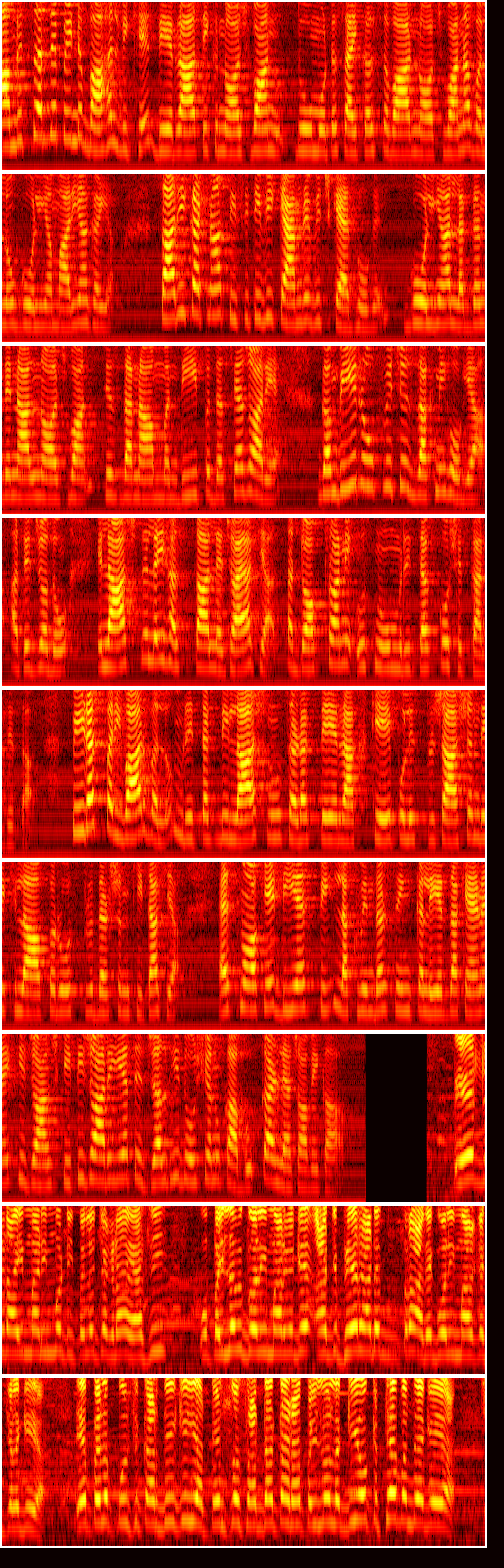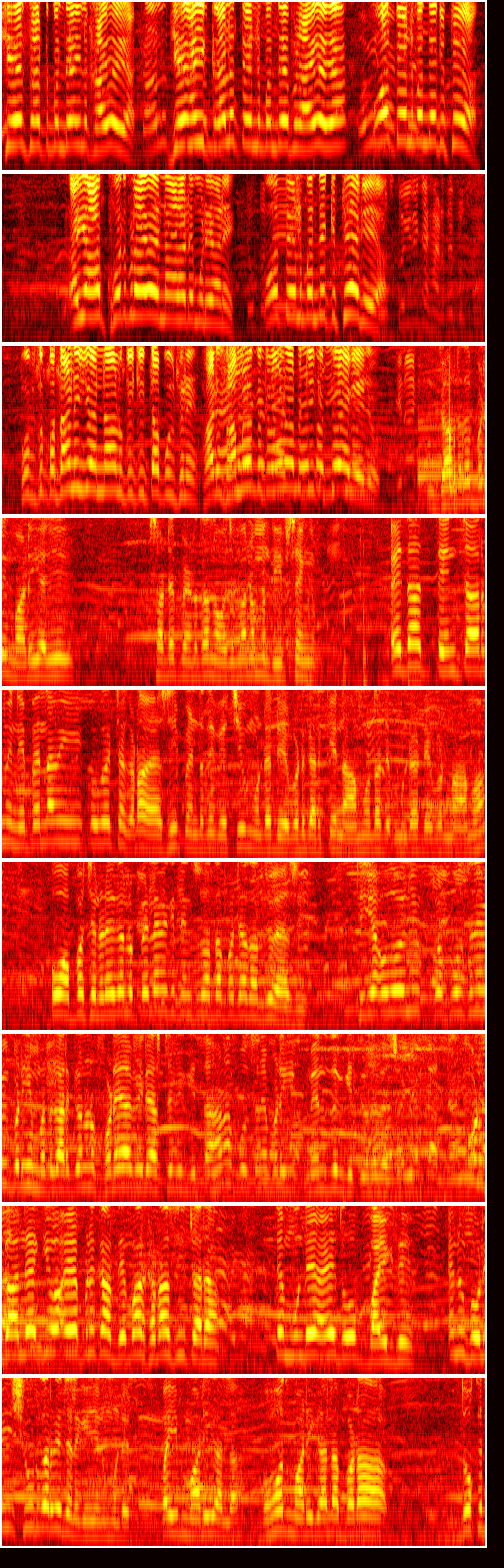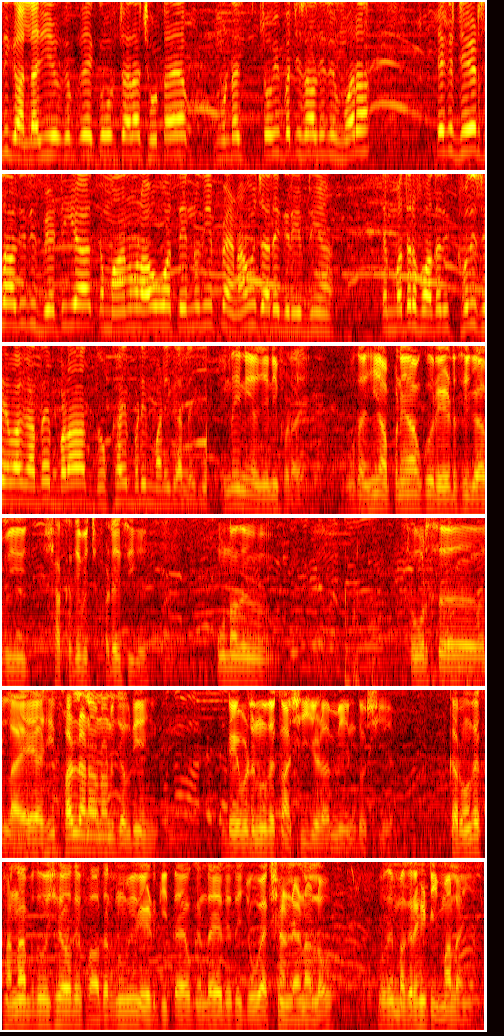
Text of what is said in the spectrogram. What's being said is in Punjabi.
ਅੰਮ੍ਰਿਤਸਰ ਦੇ ਪਿੰਡ ਬਾਹਲ ਵਿਖੇ ਦੇਰ ਰਾਤ ਇੱਕ ਨੌਜਵਾਨ ਨੂੰ ਦੋ ਮੋਟਰਸਾਈਕਲ ਸਵਾਰ ਨੌਜਵਾਨਾਂ ਵੱਲੋਂ ਗੋਲੀਆਂ ਮਾਰੀਆਂ ਗਈਆਂ। ਸਾਰੀ ਘਟਨਾ ਸੀਸੀਟੀਵੀ ਕੈਮਰੇ ਵਿੱਚ ਕੈਦ ਹੋ ਗਈ। ਗੋਲੀਆਂ ਲੱਗਣ ਦੇ ਨਾਲ ਨੌਜਵਾਨ, ਜਿਸ ਦਾ ਨਾਮ ਮਨਦੀਪ ਦੱਸਿਆ ਜਾ ਰਿਹਾ ਹੈ, ਗੰਭੀਰ ਰੂਪ ਵਿੱਚ ਜ਼ਖਮੀ ਹੋ ਗਿਆ ਅਤੇ ਜਦੋਂ ਇਲਾਜ ਦੇ ਲਈ ਹਸਪਤਾਲ ਲਿਜਾਇਆ ਗਿਆ ਤਾਂ ਡਾਕਟਰਾਂ ਨੇ ਉਸ ਨੂੰ ਮ੍ਰਿਤਕ ਘੋਸ਼ਿਤ ਕਰ ਦਿੱਤਾ। ਪੀੜਤ ਪਰਿਵਾਰ ਵੱਲੋਂ ਮ੍ਰਿਤਕ ਦੀ ਲਾਸ਼ ਨੂੰ ਸੜਕ ਤੇ ਰੱਖ ਕੇ ਪੁਲਿਸ ਪ੍ਰਸ਼ਾਸਨ ਦੇ ਖਿਲਾਫ ਰੋਸ ਪ੍ਰਦਰਸ਼ਨ ਕੀਤਾ ਗਿਆ। ਇਸ ਮੌਕੇ ਡੀਐਸਪੀ ਲਖਵਿੰਦਰ ਸਿੰਘ ਕਲੇਰ ਦਾ ਕਹਿਣਾ ਹੈ ਕਿ ਜਾਂਚ ਕੀਤੀ ਜਾ ਰਹੀ ਹੈ ਤੇ ਜਲਦ ਹੀ ਦੋਸ਼ੀਆਂ ਨੂੰ ਕਾਬੂ ਕਰ ਲਿਆ ਜਾਵੇਗਾ। ਇਹ ਲੜਾਈ ਮਾੜੀ ਮੋਟੀ ਪਹਿਲਾਂ ਝਗੜਾ ਹੋਇਆ ਸੀ। ਉਹ ਪਹਿਲਾਂ ਵੀ ਗੋਲੀ ਮਾਰ ਕੇ ਗਏ ਅੱਜ ਫੇਰ ਸਾਡੇ ਭਰਾ ਦੇ ਗੋਲੀ ਮਾਰ ਕੇ ਚਲ ਗਏ ਆ। ਇਹ ਪਹਿਲਾਂ ਪੁਲਿਸ ਕਰਦੀ ਕੀ ਆ? 307 ਦਾ ਧਾਰਾ ਪਹਿਲਾਂ ਲੱਗੀ ਉਹ ਕਿੱਥੇ ਬੰਦੇ ਗਏ ਆ? 6-7 ਬੰਦੇ ਅਸੀਂ ਲਿਖਾਏ ਹੋਏ ਆ। ਜੇ ਅਸੀਂ ਕੱਲ ਤਿੰਨ ਬੰਦੇ ਫੜਾਏ ਹੋਏ ਆ ਉਹ ਤਿੰਨ ਬੰਦੇ ਕਿੱਥੇ ਆ? ਅਸੀਂ ਆਪ ਖੁਦ ਫੜਾਏ ਹੋਏ ਨਾਲ ਸਾਡੇ ਮੁੰਡਿਆਂ ਨੇ। ਉਹ ਤਿੰਨ ਬੰਦੇ ਕਿੱਥੇ ਹੈਗੇ ਆ? ਪੁਲਿਸ ਪਤਾ ਨਹੀਂ ਜੋ ਇਹਨਾਂ ਨੂੰ ਕੀ ਕੀਤਾ ਪੁਲਿਸ ਨੇ। ਸਾਡੇ ਸਾਹਮਣੇ ਦਿਖਾਉਣਾ ਵੀ ਕੀ ਕਿੱਥੇ ਹੈਗੇ ਜੋ? ਗੱਲ ਤਾਂ ਬੜੀ ਮਾੜੀ ਹੈ ਜੀ। ਸਾਡੇ ਪਿੰਡ ਦਾ ਨੌਜਵਾਨ ਮਨਦੀਪ ਸਿੰਘ ਇਹਦਾ 3-4 ਮਹੀਨੇ ਪਹਿਲਾਂ ਵੀ ਕੋਈ ਝਗੜਾ ਹੋਇਆ ਸੀ ਪਿੰਡ ਦੇ ਵਿੱਚ ਮੁੰਡੇ ਡੇਵਿਡ ਕਰਕੇ ਨਾਮ, ਉਹਦਾ ਮੁੰਡਾ ਡੇਵਿਡ ਨਾਮ ਆ। ਉਹ ਆਪਸ ਚ ਲੜੇ ਦੇ ਲੋ, ਪਹਿਲਾਂ ਵੀ ਕਿ 307 ਦਾ ਪਰਚਾ ਦਰਜ ਹੋਇਆ ਸੀ। ਠੀਕ ਹੈ, ਉਦੋਂ ਇਹਨੇ ਪੁਲਿਸ ਨੇ ਵੀ ਬੜੀ ਹਿੰਮਤ ਕਰਕੇ ਉਹਨਾਂ ਨੂੰ ਫੜਿਆ, ਵੀ ਅਰੈਸਟ ਵੀ ਕੀਤਾ, ਹਨਾ? ਪੁਲਿਸ ਨੇ ਬੜੀ ਮਿਹਨਤ ਵੀ ਕੀਤੀ ਉਹਦੇ ਵਿੱਚ। ਹੁਣ ਗੱਲ ਹੈ ਕਿ ਉਹ, ਇਹ ਆਪਣੇ ਘਰ ਦੇ ਬਾਹਰ ਖੜਾ ਸੀ ਵਿਚਾਰਾ, ਤੇ ਮੁੰਡੇ ਆਏ ਦੋ ਬਾਈਕ ਦੇ। ਇਹਨੂੰ ਗੋਲੀ ਸ਼ੂਟ ਕਰਕੇ ਚਲੇ ਗਏ ਇਹਨੂੰ ਮੁੰਡੇ। ਭਾਈ, ਮਾੜੀ ਗੱਲ ਆ, ਬਹੁਤ ਮਾੜੀ ਗੱਲ ਆ, ਬੜਾ ਦੁੱਖ ਦੀ ਗੱਲ ਆ ਜੀ। ਇੱਕ ਉਹ ਵਿਚਾਰਾ ਛੋਟਾ ਆ ਮੁੰਡਾ 24 25 ਸਾਲ ਦੀ ਉਹਦੀ ਉਮਰ ਆ। ਇੱਕ 1.5 ਸਾਲ ਦੀ ਉਹਦੀ ਬੇਟੀ ਆ ਕਮਾਨ ਵਾਲਾ ਉਹ ਆ ਤਿੰਨ ਉਹਦੀਆਂ ਭੈਣਾਂ ਵਿਚਾਰੇ ਗਰੀਬ ਦੀਆਂ, ਤੇ ਮਦਰ ਫਾਦਰ ਦੀ ਖੁਦ ਹੀ ਸੇਵਾ ਕਰਦੇ ਬੜਾ ਦੁੱਖ ਹੈ, ਬੜੀ ਮਾੜੀ ਗੱਲ ਹੈ ਨਹੀਂ ਨਹੀਂ, ਅਜੇ ਨਹੀਂ ਫੜਾਏ ਉਹ ਤਾਂ ਅਸੀਂ ਆਪਣੇ ਆਪ ਕੋਈ ਰੇਡ ਸੀਗਾ ਵੀ ਸ਼ੱਕ ਦੇ ਵਿੱਚ ਫੜੇ ਸੀਗੇ। ਉਹਨਾਂ ਦੇ ਸੋਰਸ ਲਾਏ ਅਸੀਂ, ਫੜ ਲੈਣਾ ਉਹਨਾਂ ਨੂੰ ਜਲਦੀ ਅਸੀਂ। ਡੇਵਿਡ ਨੂੰ ਤੇ ਕਾਸ਼ੀ ਜਿਹੜਾ ਮੇਨ ਦੋਸ਼ੀ ਹੈ ਘਰੋਂ ਦੇ ਖਾਨਾ ਬਦੋਸ਼ ਹੈ ਉਹਦੇ ਫਾਦਰ ਨੂੰ ਵੀ ਰੇਡ ਕੀਤਾ ਉਹ ਕਹਿੰਦਾ ਇਹਦੇ ਤੇ ਜੋ ਐਕਸ਼ਨ ਲੈਣਾ ਲਓ ਉਹਦੇ ਮਗਰ ਅਸੀਂ ਟੀਮਾਂ ਲਾਈਆਂ।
